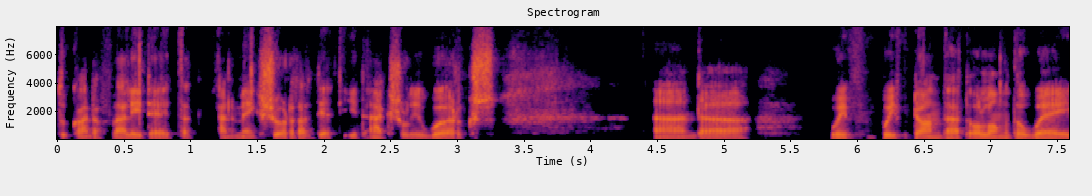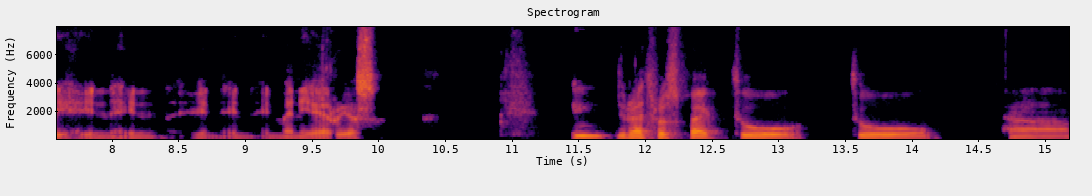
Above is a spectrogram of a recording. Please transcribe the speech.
to kind of validate that and make sure that it, it actually works. And uh, we've we've done that along the way in in in in, in many areas. In retrospect to to uh,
